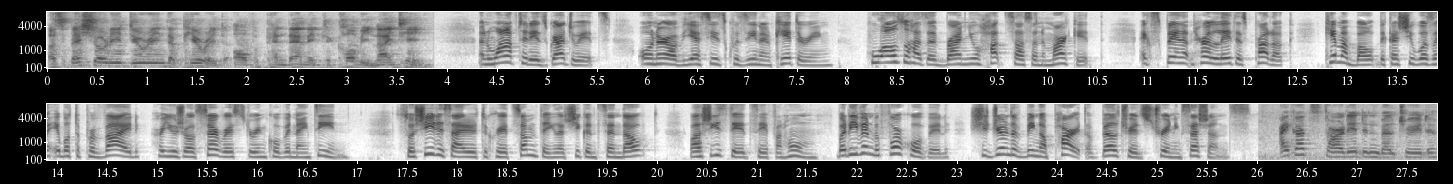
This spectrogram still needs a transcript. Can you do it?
especially during the period of pandemic COVID-19. And one of today's graduates, owner of Yesie's Cuisine and Catering, who also has a brand new hot sauce on the market, explained that her latest product came about because she wasn't able to provide her usual service during COVID 19. So she decided to create something that she could send out while she stayed safe at home. But even before COVID, she dreamed of being a part of Beltraide's training sessions. I got started in Beltraide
